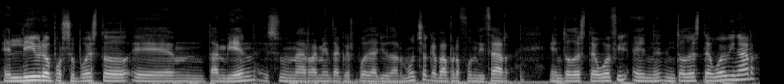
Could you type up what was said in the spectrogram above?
El libro, por supuesto, eh, también es una herramienta que os puede ayudar mucho, que va a profundizar en todo, este en todo este webinar,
